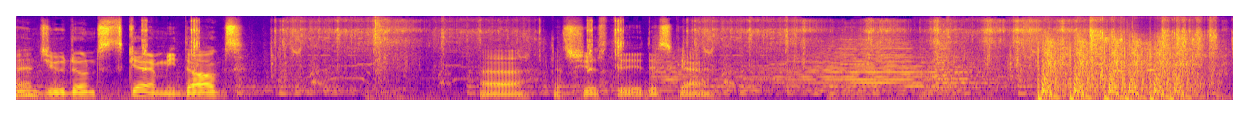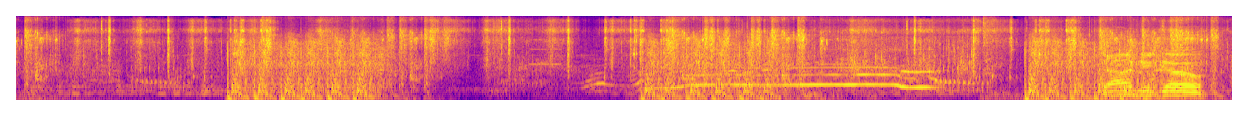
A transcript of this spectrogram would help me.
And you don't scare me, dogs. Uh, let's use the, this guy. Down you go.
